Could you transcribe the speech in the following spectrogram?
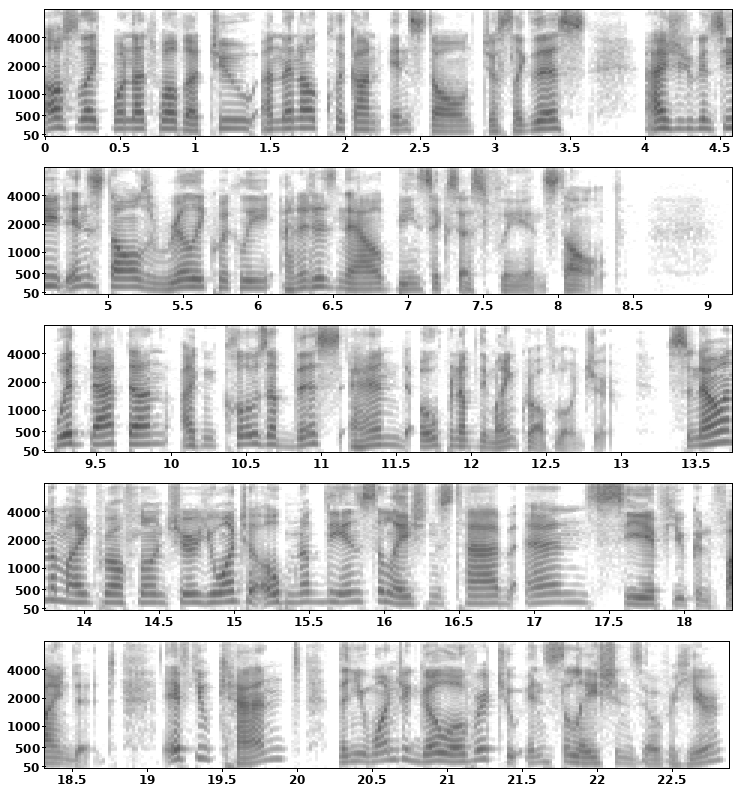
I'll select 1.12.2 and then I'll click on install just like this. As you can see it installs really quickly and it is now being successfully installed. With that done, I can close up this and open up the Minecraft launcher. So now on the Minecraft launcher, you want to open up the installations tab and see if you can find it. If you can't, then you want to go over to installations over here,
